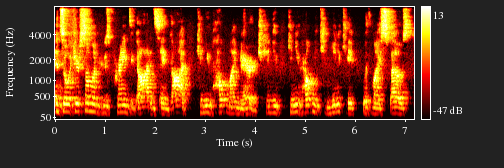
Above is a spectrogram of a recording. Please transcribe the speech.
And so if you're someone who's praying to God and saying, God, can you help my marriage? Can you, can you help me communicate with my spouse?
